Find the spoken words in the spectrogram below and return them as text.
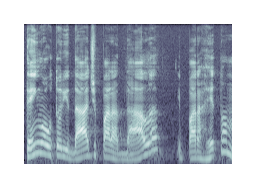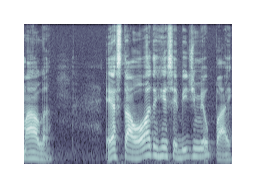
Tenho autoridade para dá-la e para retomá-la. Esta ordem recebi de meu Pai.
